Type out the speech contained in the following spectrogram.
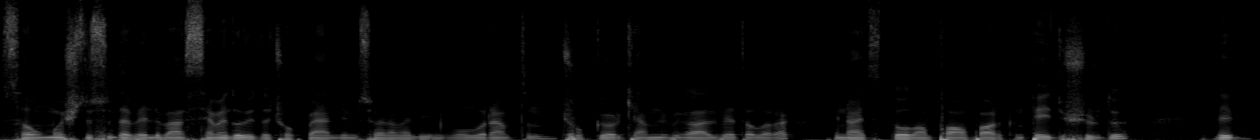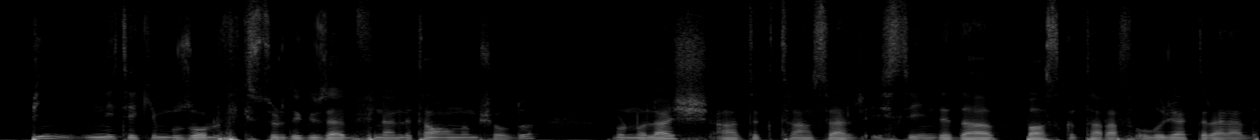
Savunma üçlüsü de belli. Ben Semedo'yu da çok beğendiğimi söylemeliyim. Wolverhampton çok görkemli bir galibiyet alarak United'da olan puan farkını pey düşürdü. Ve bir nitekim bu zorlu fikstürde güzel bir finalle tamamlamış oldu. Bruno Lage artık transfer isteğinde daha baskın taraf olacaktır herhalde.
